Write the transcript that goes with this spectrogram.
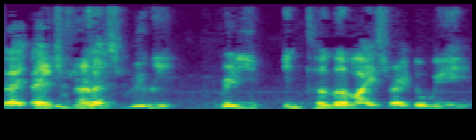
like, like if you guys really really internalize right the way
